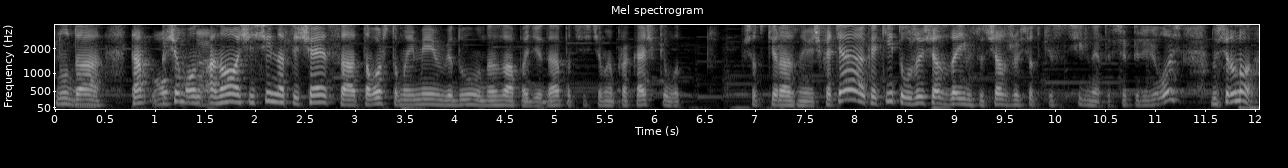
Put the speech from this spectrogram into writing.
Ну да. Там, причем он, Опыта. оно очень сильно отличается от того, что мы имеем в виду на Западе, да, под системой прокачки, вот все-таки разные вещи. Хотя какие-то уже сейчас заимствуют, сейчас уже все-таки сильно это все перелилось. Но все равно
